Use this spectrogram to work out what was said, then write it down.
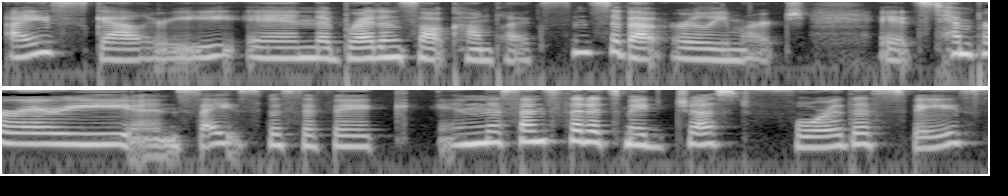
Ice Gallery in the Bread and Salt Complex since about early March. It's temporary and site specific in the sense that it's made just for this space,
